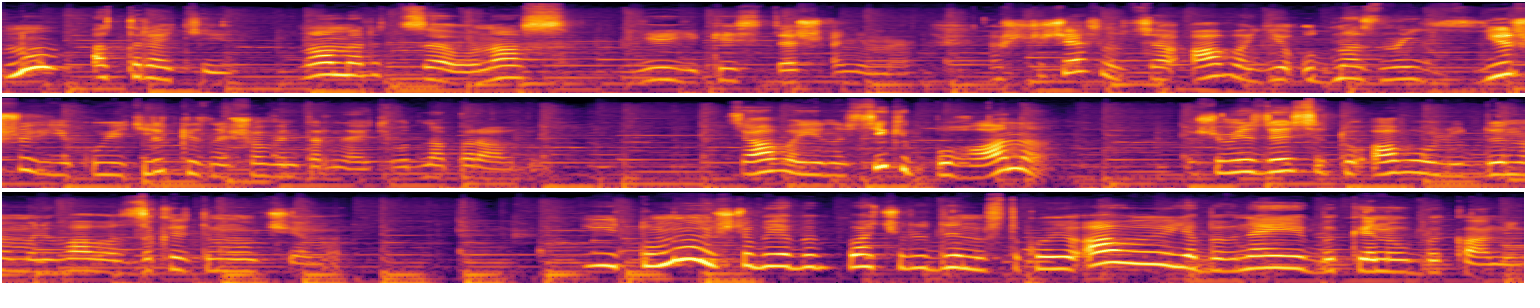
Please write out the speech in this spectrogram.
Ну, а третій номер це у нас є якесь теж аніме. Якщо чесно, ця ава є одна з найгірших, яку я тільки знайшов в інтернеті. Одна правда. Ця ава є настільки погана, що мені здається, ту аву людина малювала з закритими очима. І тому, якщо б я би бачив людину з такою авою, я би в неї би кинув би камінь.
